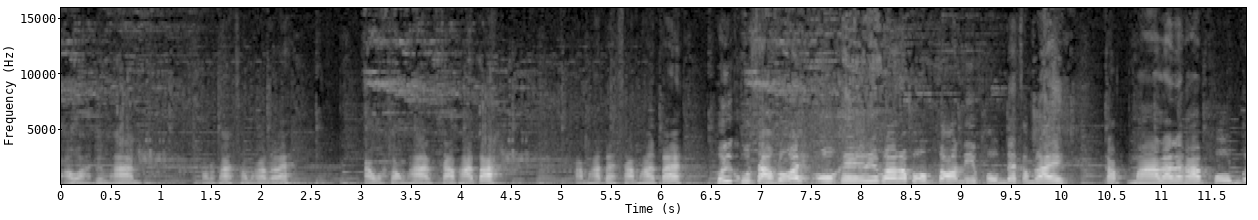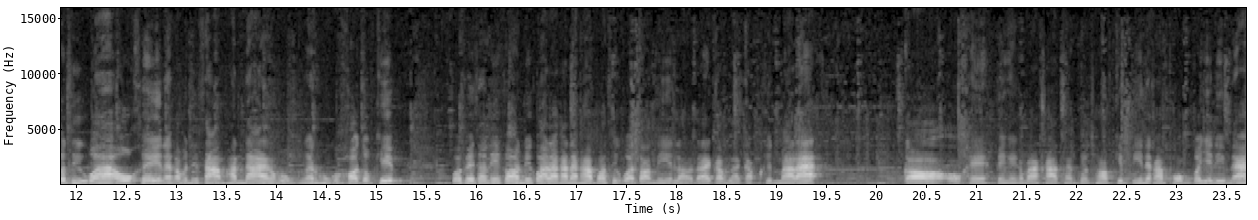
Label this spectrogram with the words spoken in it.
เอาวะหนึ่งพันสองพันสองพันได้ไหมเอาวะสองพันสามพันป่ะสามพันไปสามพันไปเฮ้ยคูณสามร้อยโอเคเรียบร้อยครับผมตอนนี้ผมได้กำไรกลับมาแล้วนะครับผมก็ถือว่าโอเคนะครับวันที่สามพันได้ครับผมงั้นผมก็ขอจบคลิปไว้เพียงเท่านี้ก่อนดีกว่าแล้วกันนะครับเพราะถือว่าตอนนี้เราได้กำไรกลับคืนมาแล้วก็โอเค เป็นไงกันบ้างครับ ถ้าคุณชอบคลิปนี้นะครับผมก็อย่าลืมนะ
